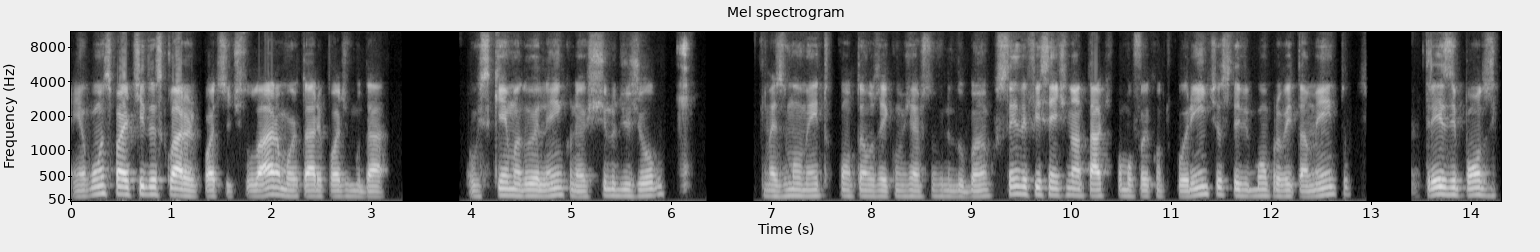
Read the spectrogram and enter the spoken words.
Em algumas partidas, claro, ele pode ser titular, o Mortari pode mudar o esquema do elenco, né, o estilo de jogo. Mas no momento contamos aí com o Jefferson vindo do banco, sendo eficiente no ataque, como foi contra o Corinthians, teve bom aproveitamento, 13 pontos e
